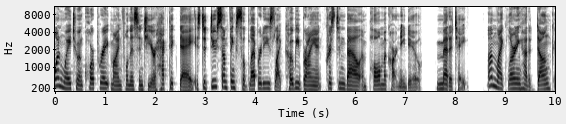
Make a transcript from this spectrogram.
One way to incorporate mindfulness into your hectic day is to do something celebrities like Kobe Bryant, Kristen Bell, and Paul McCartney do meditate. Unlike learning how to dunk,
